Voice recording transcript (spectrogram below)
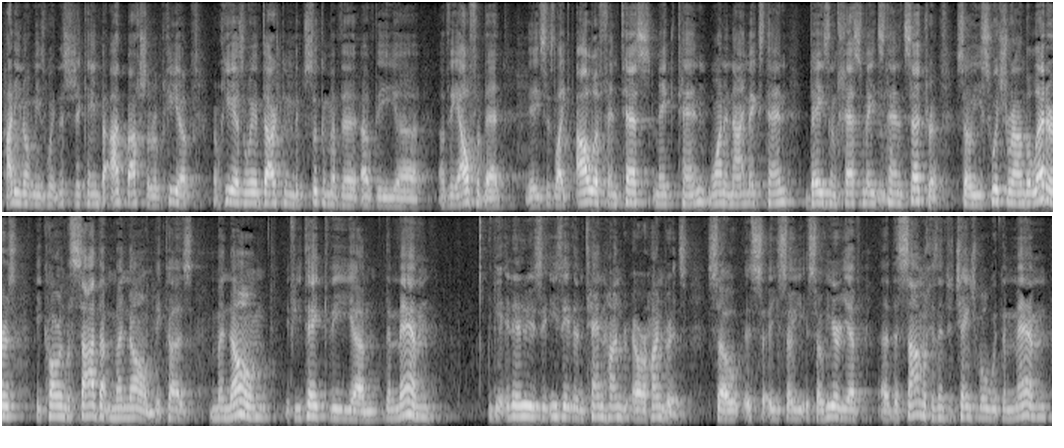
How do you know it means witness? Shekain ba'at bach shel Rabchia. Rabchia has a way of darshaning the psukim of the of the uh, of the alphabet. He says like Aleph and Tes make 10, 1 and 9 makes 10, Beis and Ches makes 10, etc. So he switched around the letters, he called Lasada Manon, because Manon, if you take the, um, the Mem, it is easier than 10 hundred, or hundreds. So, so, so, so here you have uh, the samach is interchangeable with the mem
